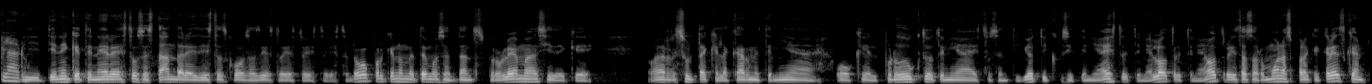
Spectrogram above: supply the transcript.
claro. Y tienen que tener estos estándares y estas cosas y esto y esto y esto y esto. Luego, ¿por qué nos metemos en tantos problemas y de que ahora resulta que la carne tenía o que el producto tenía estos antibióticos y tenía esto y tenía el otro y tenía otro y estas hormonas para que crezcan?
